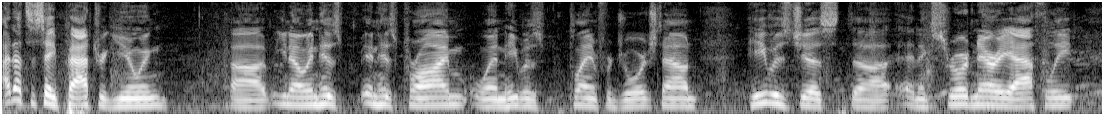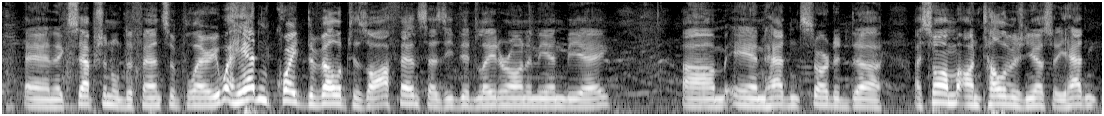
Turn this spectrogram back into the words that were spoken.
I'd have to say Patrick Ewing. Uh, you know, in his in his prime when he was playing for Georgetown, he was just uh, an extraordinary athlete, an exceptional defensive player. He, he, hadn't quite developed his offense as he did later on in the NBA, um, and hadn't started. Uh, I saw him on television yesterday. He hadn't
